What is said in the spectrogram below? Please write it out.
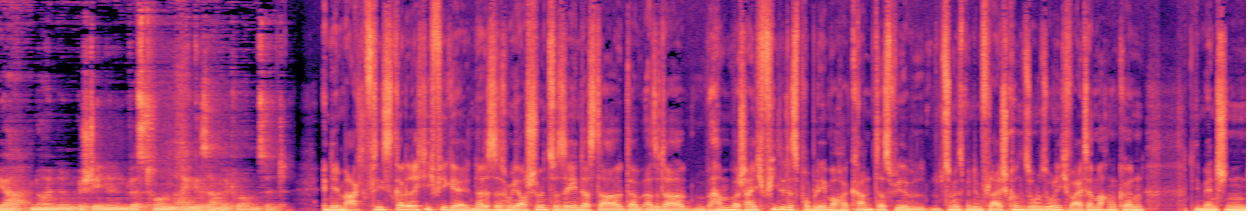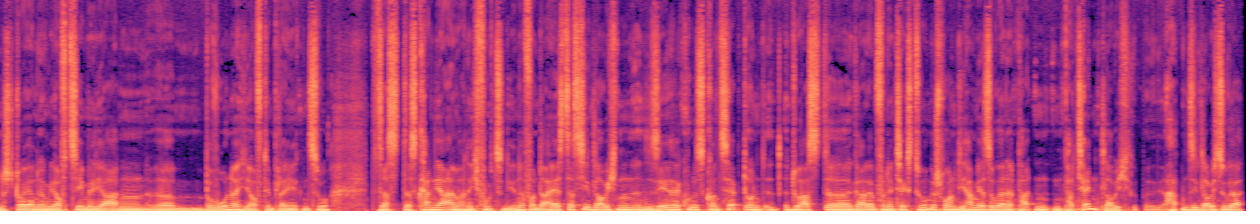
ja, neuen bestehenden Investoren eingesammelt worden sind in den Markt fließt gerade richtig viel Geld. Ne? Das ist irgendwie auch schön zu sehen, dass da, da, also da haben wahrscheinlich viele das Problem auch erkannt, dass wir zumindest mit dem Fleischkonsum so nicht weitermachen können. Die Menschen steuern irgendwie auf 10 Milliarden äh, Bewohner hier auf dem Planeten zu. Das, das kann ja einfach nicht funktionieren. Ne? Von daher ist das hier, glaube ich, ein, sehr, sehr cooles Konzept. Und du hast äh, gerade von den Texturen gesprochen. Die haben ja sogar ein Patent, glaube ich, hatten sie, glaube ich, sogar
